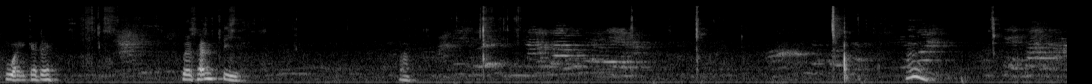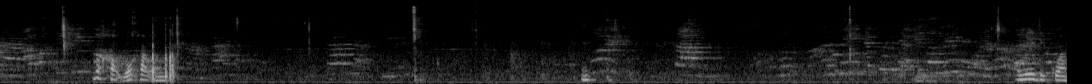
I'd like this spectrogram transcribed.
ถ้วยก็ได้ถ้วยพันปีอะอืม ว่าเขาว่าเขาอันนี้อันนี้ดีกว่า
